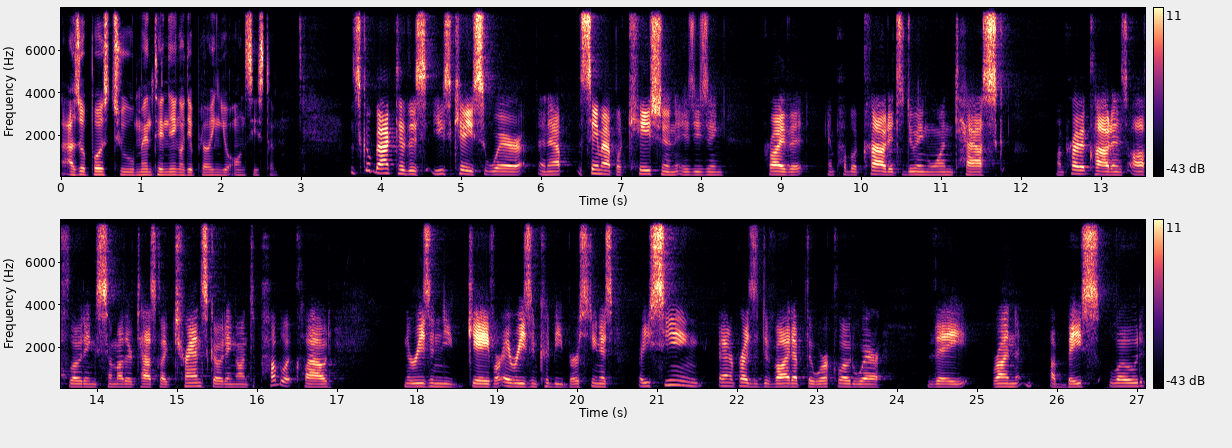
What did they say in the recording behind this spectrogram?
as opposed to maintaining or deploying your own system. Let's go back to this use case where an app, the same application is using private and public cloud, it's doing one task on private cloud and it's offloading some other task like transcoding onto public cloud. And the reason you gave, or a reason could be burstiness. Are you seeing enterprises divide up the workload where they run a base load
